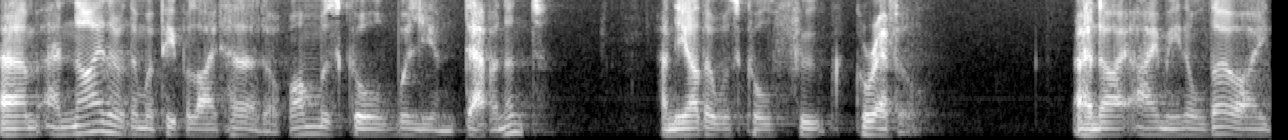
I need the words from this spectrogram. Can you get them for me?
Um, and neither of them were people I'd heard of. One was called William Davenant, and the other was called Fulke Greville. And I, I mean, although I,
